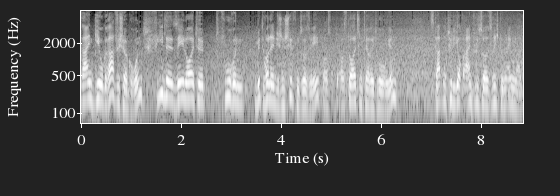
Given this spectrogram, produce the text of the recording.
rein geografischer Grund. Viele Seeleute fuhren mit holländischen Schiffen zur See aus, aus deutschen Territorien. Es gab natürlich auch Einflüsse aus Richtung England.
